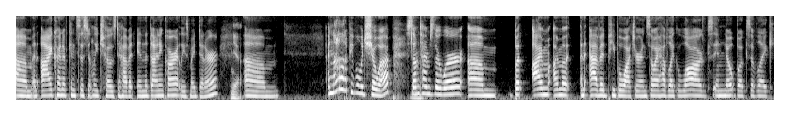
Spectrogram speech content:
Um, and I kind of consistently chose to have it in the dining car, at least my dinner. yeah. uh, and not a lot of people would show up. Sometimes there were, um, but I'm I'm a an avid people watcher, and so I have like logs in notebooks of like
